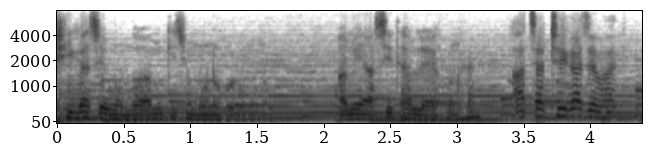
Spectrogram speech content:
ঠিক আছে বন্ধু আমি কিছু মনে করব না। আমি আসি তাহলে এখন হ্যাঁ? আচ্ছা ঠিক আছে ভাই ভাই।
